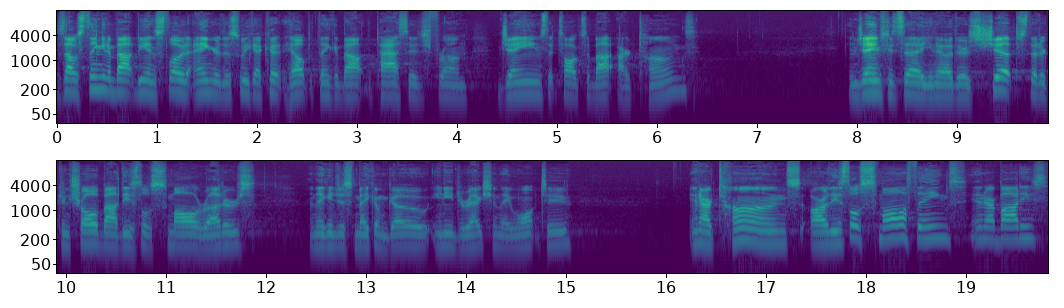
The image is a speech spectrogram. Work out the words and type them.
As I was thinking about being slow to anger this week, I couldn't help but think about the passage from James that talks about our tongues. And James could say, you know, there's ships that are controlled by these little small rudders, and they can just make them go any direction they want to. And our tongues are these little small things in our bodies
